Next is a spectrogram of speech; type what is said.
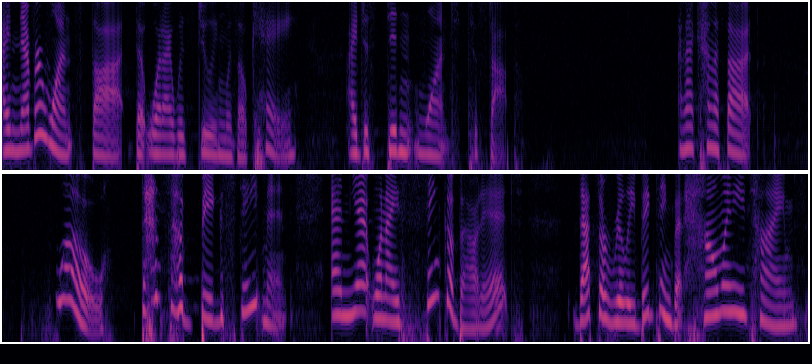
I never once thought that what I was doing was okay. I just didn't want to stop. And I kind of thought, whoa, that's a big statement. And yet, when I think about it, that's a really big thing. But how many times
